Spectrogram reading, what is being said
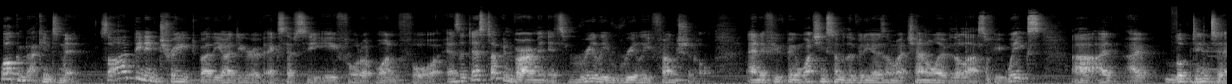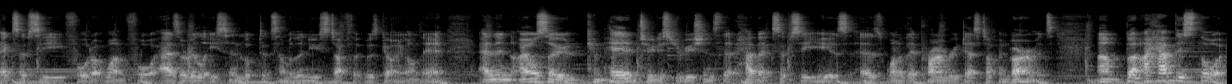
Welcome back Internet. So I've been intrigued by the idea of XFCE 4.14. As a desktop environment, it's really, really functional. And if you've been watching some of the videos on my channel over the last few weeks, uh, I, I, looked into XFCE 4.14 as a release and looked at some of the new stuff that was going on there. And then I also compared two distributions that have XFCE as, as one of their primary desktop environments. Um, but I have this thought,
